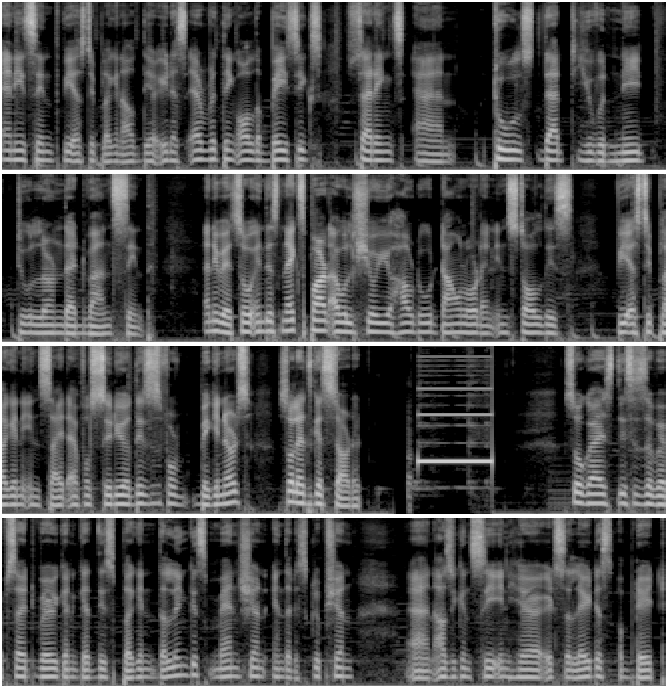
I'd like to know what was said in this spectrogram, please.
any synth vst plugin out there. It has everything all the basics settings and tools that you would need to learn the advanced synth. Anyway so in this next part i will show you how to download and install this vst plugin inside fl studio. This is for beginners so let's get started. So guys this is a website where you can get this plugin. The link is mentioned in the description and as you can see in here it's the latest update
